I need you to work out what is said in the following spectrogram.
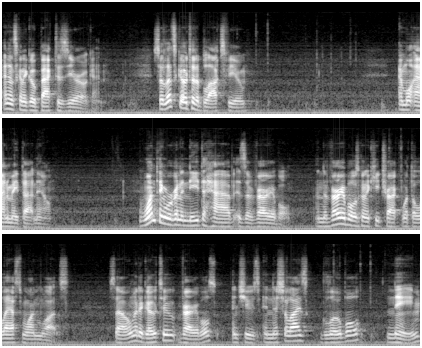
then it's going to go back to 0 again. So let's go to the blocks view and we'll animate that now. One thing we're going to need to have is a variable, and the variable is going to keep track of what the last one was. So I'm going to go to variables and choose initialize global name,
